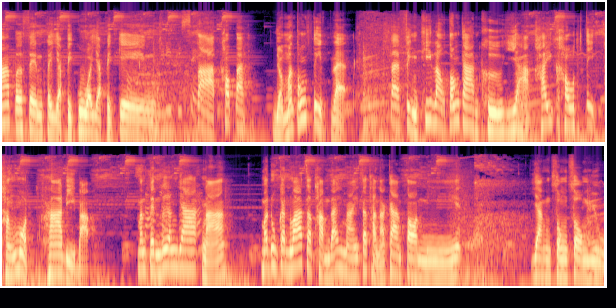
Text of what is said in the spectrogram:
45%แต่อย่าไปกลัวอย่าไปเกงศษสาดเข้าไป เดี๋ยวมันต้องติดแหละ แต่สิ่งที่เราต้องการคืออยากให้เขาติดทั้งหมด 5 ดีบัฟมันเป็นเรื่องยากนะ มาดูกันว่าจะทำได้ไหมสถานการณ์ตอนนี้ ยังทรงๆอยู่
